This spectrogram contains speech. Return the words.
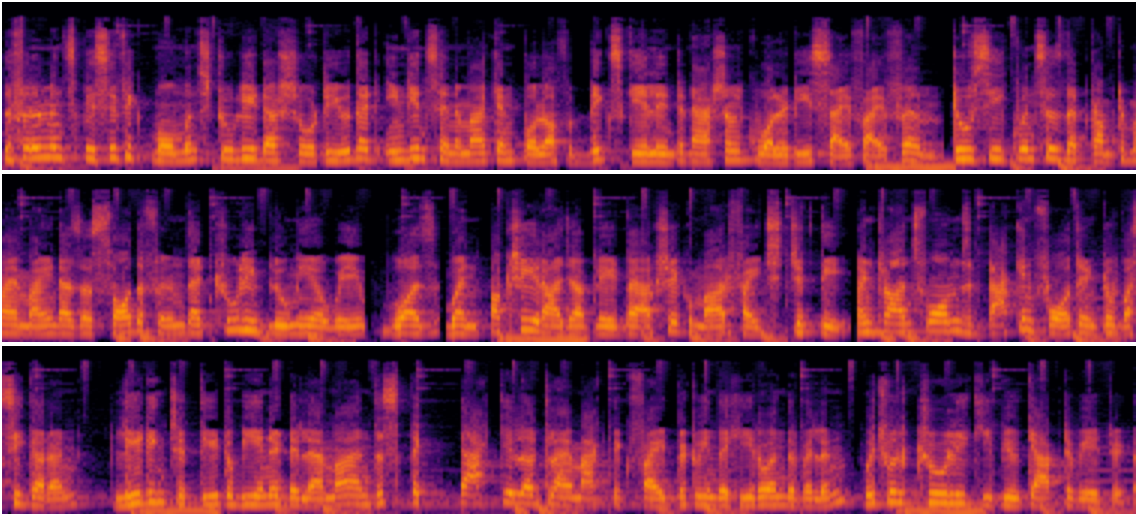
The film in specific moments truly does show to you that Indian cinema can pull off a big scale international quality sci-fi film. Two sequences that come to my mind as I saw the film that truly blew me away was when Pakshi Raja played by Akshay Kumar fights Chitti and transforms back and forth into Vasikaran, leading Chitti to be in a dilemma and the spectacular spectacular climactic fight between the hero and the villain, which will truly keep you captivated.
